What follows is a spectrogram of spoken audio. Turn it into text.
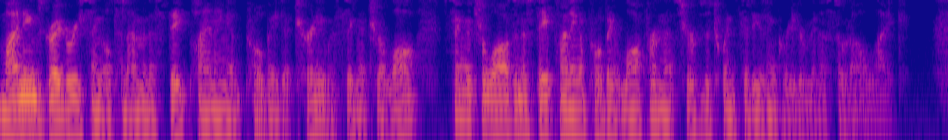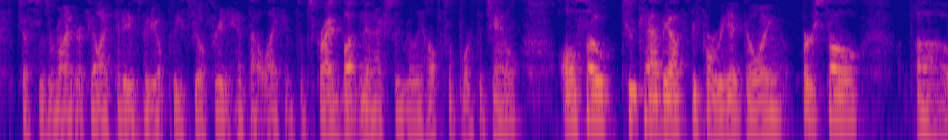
My name's Gregory Singleton. I'm an estate planning and probate attorney with Signature Law. Signature Law is an estate planning and probate law firm that serves the Twin Cities and Greater Minnesota alike. Just as a reminder, if you like today's video, please feel free to hit that like and subscribe button. It actually really helps support the channel. Also, two caveats before we get going. First of all, uh,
